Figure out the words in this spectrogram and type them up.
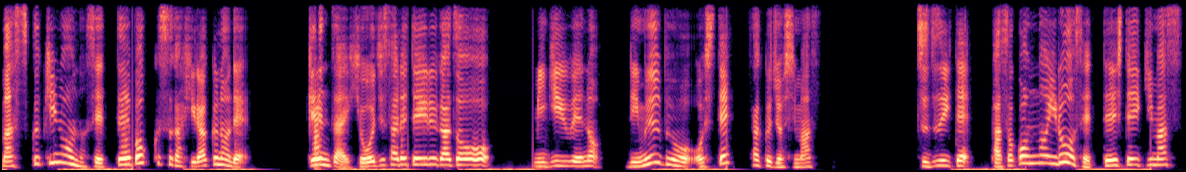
マスク機能の設定ボックスが開くので、現在表示されている画像を右上のリムーブを押して削除します。続いてパソコンの色を設定していきます。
